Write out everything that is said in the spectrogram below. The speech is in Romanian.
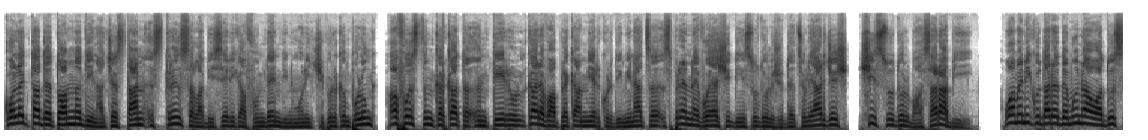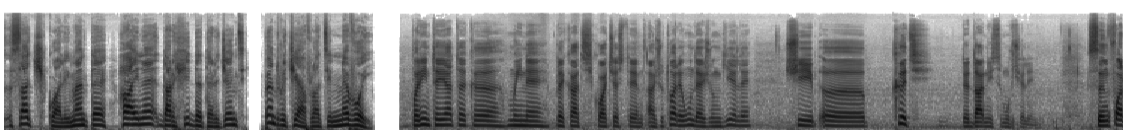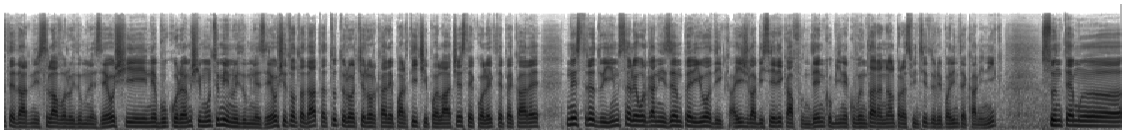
Colecta de toamnă din acest an, strânsă la Biserica Funden din municipiul Câmpulung, a fost încărcată în tirul care va pleca miercuri dimineață spre nevoiașii din sudul județului Argeș și sudul Basarabiei. Oamenii cu dare de mână au adus saci cu alimente, haine, dar și detergenți pentru cei aflați în nevoi. Părinte, iată că mâine plecați cu aceste ajutoare, unde ajung ele și uh, câți de darnici sunt mușceleni? Sunt foarte darnici slavă lui Dumnezeu și ne bucurăm și mulțumim lui Dumnezeu și totodată tuturor celor care participă la aceste colecte pe care ne străduim să le organizăm periodic aici la Biserica Fundeni cu binecuvântarea în al Sfințitului Părinte Calinic. Suntem uh,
